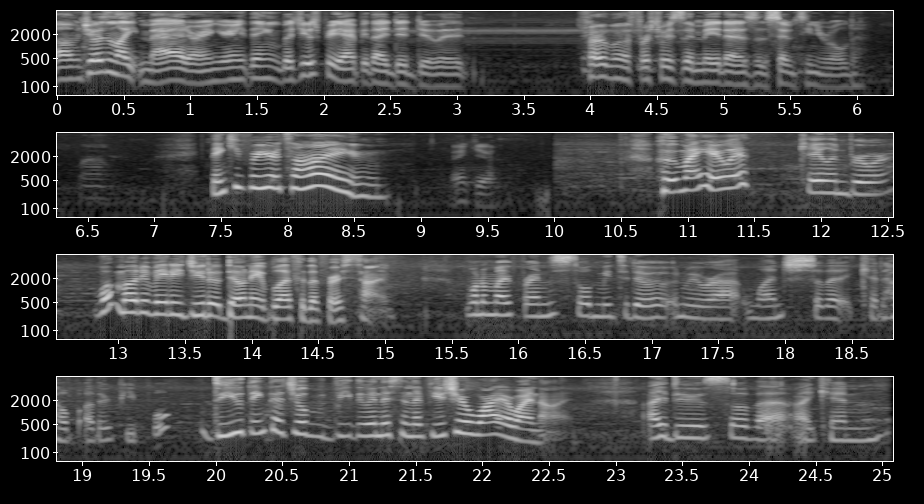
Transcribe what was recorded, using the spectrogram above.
Um, she wasn't like mad or angry or anything, but she was pretty happy that I did do it. It's probably one of the first choices I made as a 17 year old. Wow. Thank you for your time. Thank you. Who am I here with? Kaylin Brewer. What motivated you to donate blood for the first time? One of my friends told me to do it when we were at lunch so that it could help other people. Do you think that you'll be doing this in the future? Why or why not? I do so that I can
